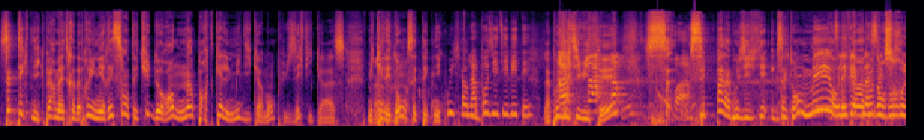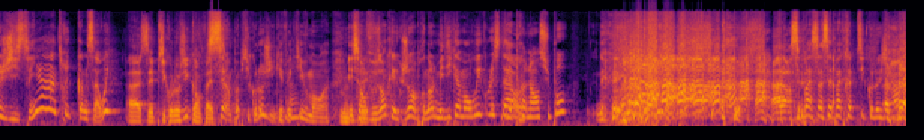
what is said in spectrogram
Cette technique permettrait, d'après une récente étude, de rendre n'importe quel médicament plus efficace. Mais quelle est donc cette technique? Oui, Sam La positivité. La positivité, c'est c'est pas la positivité exactement, mais on est l'effet quand même un peu dans ce registre. Il y a un truc comme ça, oui. Euh, c'est psychologique en fait. C'est un peu psychologique, effectivement. hein. Et c'est en faisant quelque chose en prenant le médicament. Oui, Les Crystal. prenant en suppôt Alors, c'est pas ça, c'est pas très psychologique. Ah,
